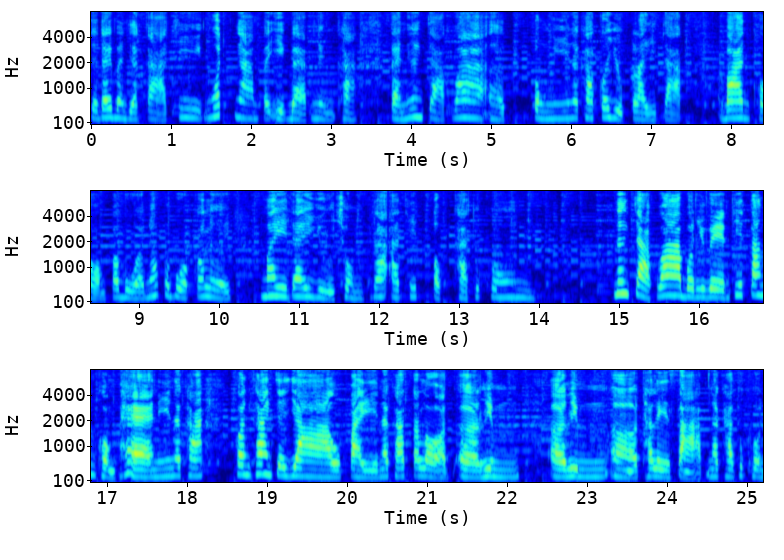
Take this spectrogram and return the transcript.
จะได้บรรยากาศที่งดงามไปอีกแบบหนึ่งค่ะ แต่เนื่องจากว่าตรงนี้นะคะก็อยู่ไกลจากบ้านของป้าบัวเนาะป้าบัวก็เลยไม่ได้อยู่ชมพระอาทิตย์ตกค่ะทุกคน เนื่องจากว่าบริเวณที่ตั้งของแพนี้นะคะ ค่อนข้างจะยาวไปนะคะ ตลอดออริมออริมออทะเลสาบนะคะทุกคน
